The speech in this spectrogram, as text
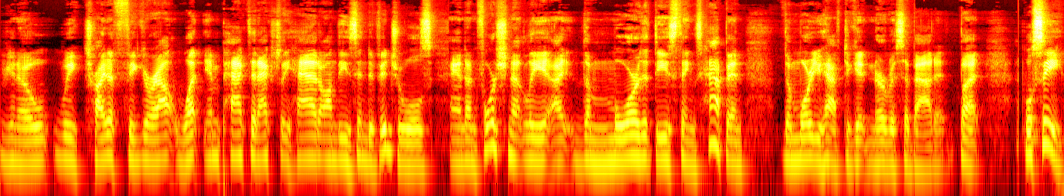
you know, we try to figure out what impact it actually had on these individuals. And unfortunately, I, the more that these things happen, the more you have to get nervous about it. But we'll see.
